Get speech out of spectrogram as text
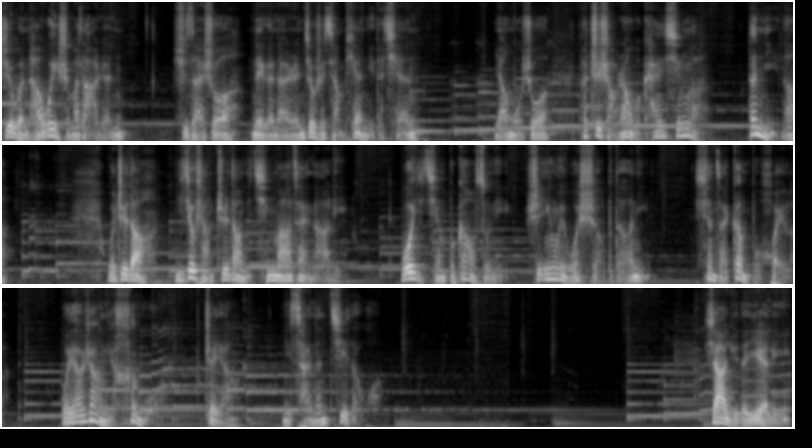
质问他为什么打人，旭仔说：“那个男人就是想骗你的钱。”养母说：“他至少让我开心了。但你呢？我知道你就想知道你亲妈在哪里。我以前不告诉你，是因为我舍不得你，现在更不会了。我要让你恨我，这样你才能记得我。下雨的夜里，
